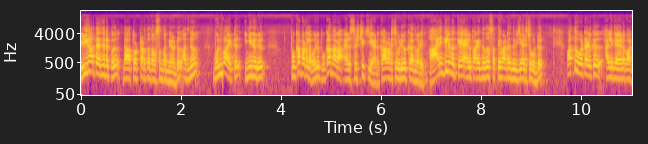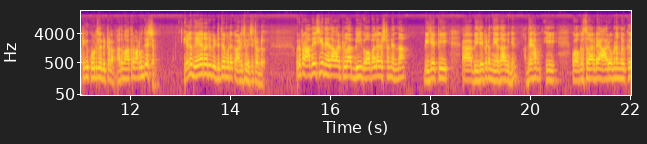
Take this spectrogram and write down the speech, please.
ബീഹാർ തെരഞ്ഞെടുപ്പ് ദാ തൊട്ടടുത്ത ദിവസം തന്നെയുണ്ട്. അതിന് മുൻപായിട്ട് ഇങ്ങനൊരു പുകപടലം ഒരു പുകമറ അയാൾ സൃഷ്ടിക്കുകയാണ്. കാടടച്ച് വെടിവെക്കുക എന്ന് പറയും. ആരെങ്കിലുമൊക്കെ അയാൾ പറയുന്നത് സത്യമാണ് എന്ന് വിചാരിച്ചുകൊണ്ട് പത്ത് വോട്ട് അയാൾക്ക് അല്ലെങ്കിൽ അയാളുടെ പാർട്ടിക്ക് കൂടുതൽ കിട്ടണം. അത് മാത്രമാണ് ഉദ്ദേശം. ഇയാൾ വേറൊരു വിഡിത്തം കൂടെ കാണിച്ചു വെച്ചിട്ടുണ്ട്. ഒരു പ്രാദേശിക നേതാവായിട്ടുള്ള ബി ഗോപാലകൃഷ്ണൻ എന്ന B J P B J പിയുടെ നേതാവിന് അദ്ദേഹം ഈ കോൺഗ്രസ്സുകാരുടെ ആരോപണങ്ങൾക്ക്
